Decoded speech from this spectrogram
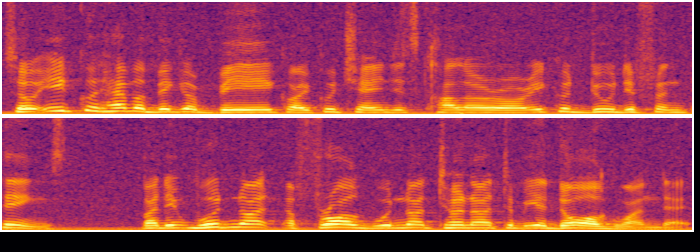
So it could have a bigger beak, or it could change its color, or it could do different things. But it would not, a frog would not turn out to be a dog one day.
